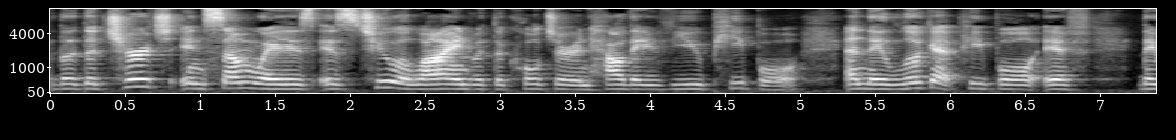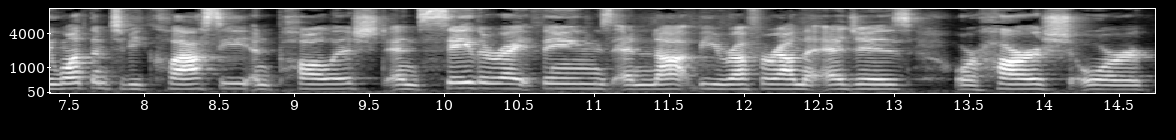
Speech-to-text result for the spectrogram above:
the, the church in some ways is too aligned with the culture and how they view people. And they look at people if they want them to be classy and polished and say the right things and not be rough around the edges or harsh or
